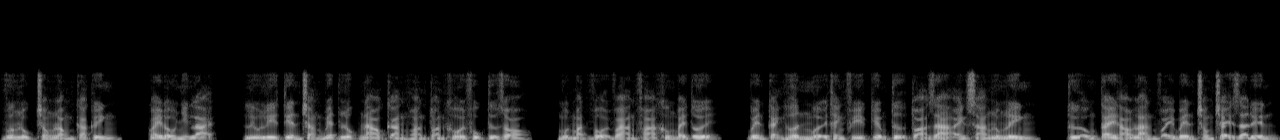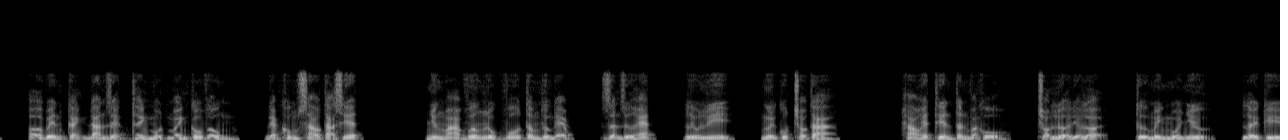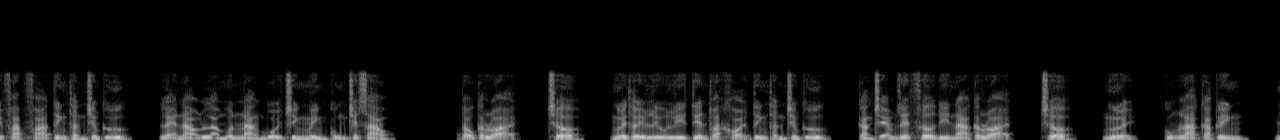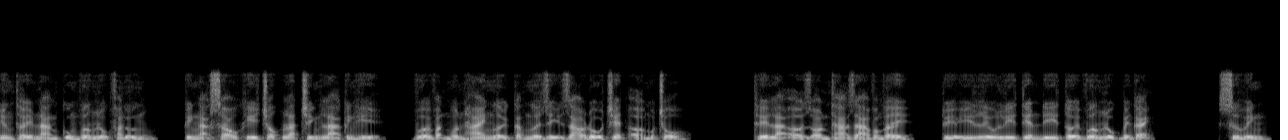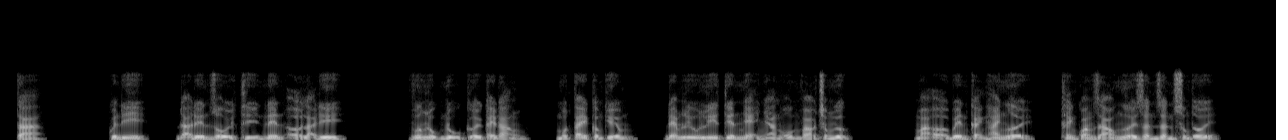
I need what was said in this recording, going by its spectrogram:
Vương Lục trong lòng cả kinh, quay đầu nhìn lại, Lưu Ly Tiên chẳng biết lúc nào càng hoàn toàn khôi phục tự do, một mặt vội vàng phá không bay tới, bên cạnh hơn 10 thanh phi kiếm tự tỏa ra ánh sáng lung linh, từ ống tay háo làn váy bên trong chạy ra đến, ở bên cạnh đan dệt thành một mảnh cầu vồng, đẹp không sao tả xiết. Nhưng mà Vương Lục vô tâm thường đẹp, giận dữ hét, Lưu Ly, ngươi cút cho ta. Hao hết thiên tân vạn khổ, chọn lựa địa lợi, tự mình mồi nhử, lấy kỳ pháp phá tinh thần chiếm cứ, lẽ nào là muốn nàng bồi chính mình cùng chết sao? Đau các loại, chờ, người thấy lưu ly tiên thoát khỏi tinh thần chiếm cứ, càng chém giết Ferdinand các loại, chờ, người, cũng là cả kinh, nhưng thấy nàng cùng vương lục phản ứng, kinh ngạc sau khi chốc lát chính là kinh hỉ, vừa vặn muốn hai người các ngươi dị giáo đổ chết ở một chỗ. Thế là ở giòn thả ra vòng vây, tùy ý lưu ly tiên đi tới vương lục bên cạnh. Sư Minh, ta, quên đi, đã đến rồi thì nên ở lại đi. Vương lục nụ cười cay đắng, một tay cầm kiếm, đem lưu ly tiên nhẹ nhàng ôm vào trong ngực. Mà ở bên cạnh hai người, thánh quang giáo người dần dần xông tới.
